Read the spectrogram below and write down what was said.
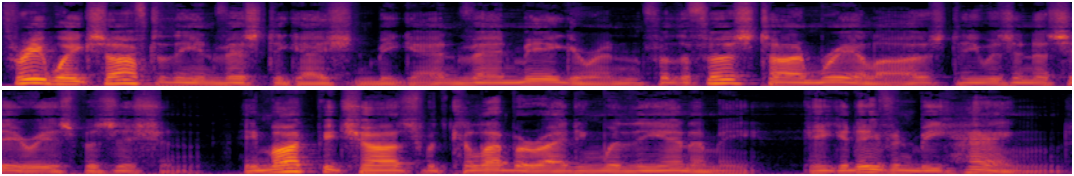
Three weeks after the investigation began, Van Meegeren for the first time realised he was in a serious position. He might be charged with collaborating with the enemy. He could even be hanged.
